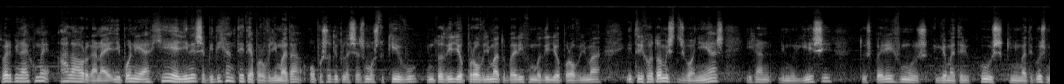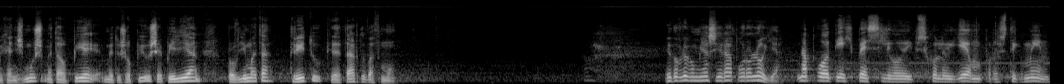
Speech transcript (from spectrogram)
Πρέπει να έχουμε άλλα όργανα. Λοιπόν, οι αρχαίοι Έλληνες, επειδή είχαν τέτοια προβλήματα, όπως ο διπλασιασμός του κύβου, είναι το δίλιο πρόβλημα, το περίφημο δίλιο πρόβλημα, η τριχοτόμηση της γωνίας, είχαν δημιουργήσει τους περίφημους γεωμετρικούς κινηματικούς μηχανισμούς με, τα οποία- με τους οποίους επίλυαν προβλήματα τρίτου και τετάρτου βαθμού. Εδώ βλέπουμε μια σειρά από ορολόγια. Να πω ότι έχει πέσει λίγο η ψυχολογία μου προς στιγμήν.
